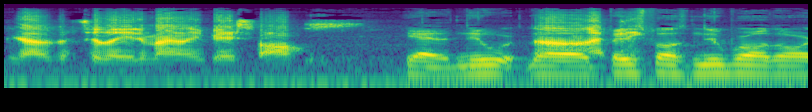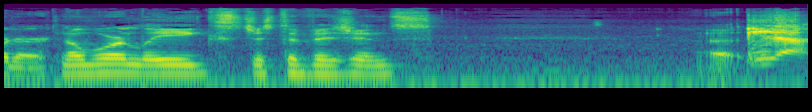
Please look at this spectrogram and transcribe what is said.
you know the affiliated minor league baseball. Yeah, the new the Uh, I think- baseball's new world order. No more leagues, just divisions. Yeah,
